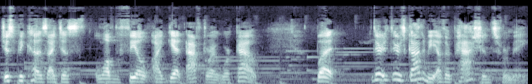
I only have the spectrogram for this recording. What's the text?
Just because I just love the feel I get after I work out. But there, there's got to be other passions for me.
